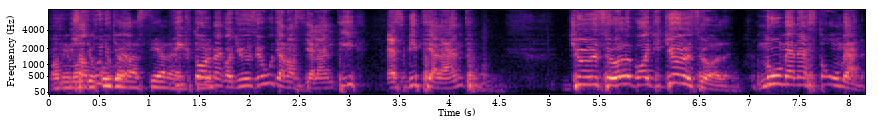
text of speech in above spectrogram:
Ami És mondjuk tudjuk, ugyanazt jelenti. Viktor meg a győző ugyanazt jelenti. Ez mit jelent? Győzöl vagy győzöl. Nomen est omen.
